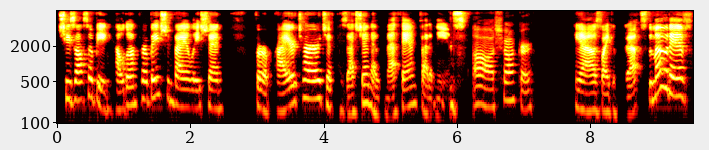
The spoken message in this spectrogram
She's also being held on probation violation for a prior charge of possession of methamphetamines. Aw, shocker. Yeah, I was like, that's the motive.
